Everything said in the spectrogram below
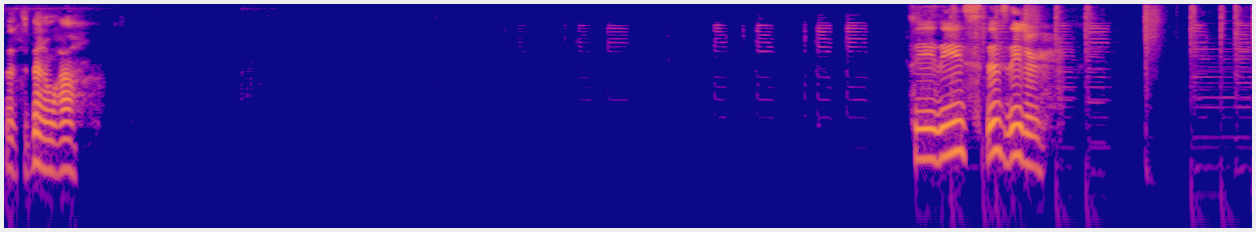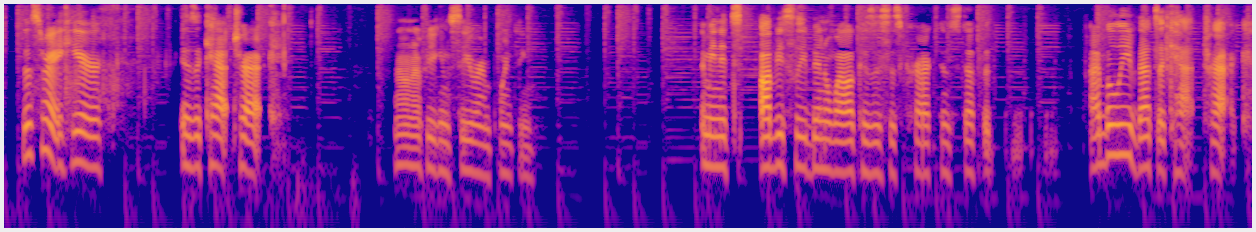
But it's been a while. See these, this, these are, this right here is a cat track. I don't know if you can see where I'm pointing. I mean, it's obviously been a while because this is cracked and stuff, but I believe that's a cat track.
